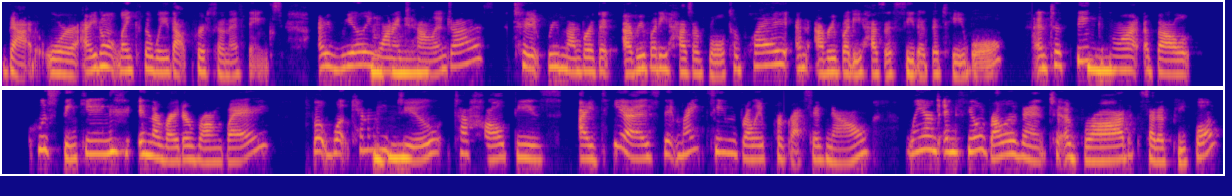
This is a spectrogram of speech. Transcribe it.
bad, or I don't like the way that persona thinks. I really mm-hmm. want to challenge us to remember that everybody has a role to play and everybody has a seat at the table and to think mm-hmm. not about who's thinking in the right or wrong way, but what can we mm-hmm. do to help these ideas that might seem really progressive now land and feel relevant to a broad set of people?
